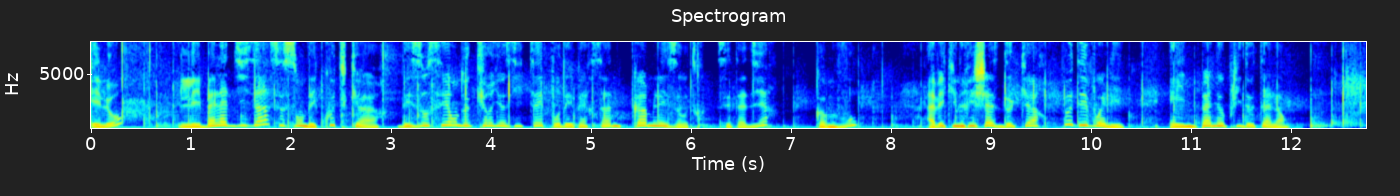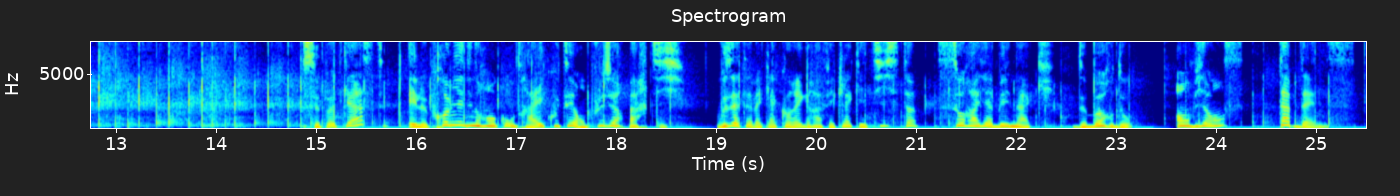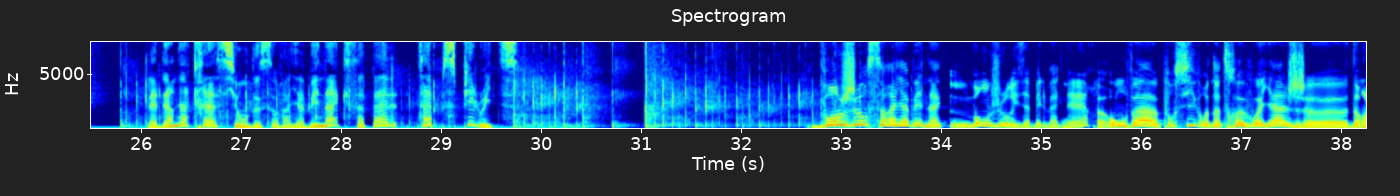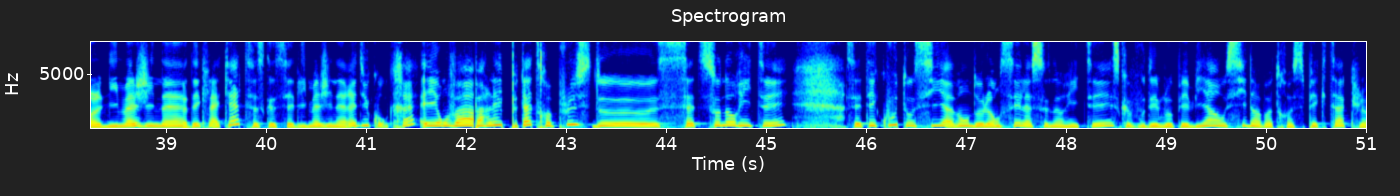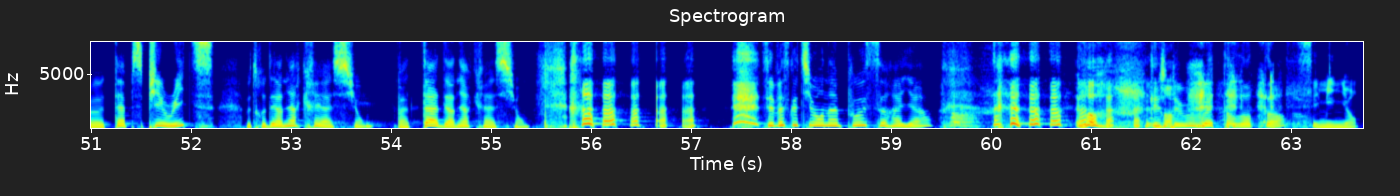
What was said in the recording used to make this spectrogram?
Hello? Les balades d'Isa, ce sont des coups de cœur, des océans de curiosité pour des personnes comme les autres, c'est-à-dire comme vous, avec une richesse de cœur peu dévoilée et une panoplie de talents. Ce podcast est le premier d'une rencontre à écouter en plusieurs parties. Vous êtes avec la chorégraphe et claquettiste Soraya Benak de Bordeaux. Ambiance tap dance. La dernière création de Soraya Benak s'appelle Tap Spirit. Bonjour Soraya Benak. Bonjour Isabelle Wagner. Euh, On va poursuivre notre voyage euh, dans l'imaginaire des claquettes, parce que c'est l'imaginaire et du concret. Et on va parler peut-être plus de cette sonorité, cette écoute aussi avant de lancer la sonorité, ce que vous développez bien aussi dans votre spectacle Tap Spirits, votre dernière création? Pas ta dernière création. C'est parce que tu m'en imposes, Soraya, que je te vous vois de temps en temps. C'est mignon.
